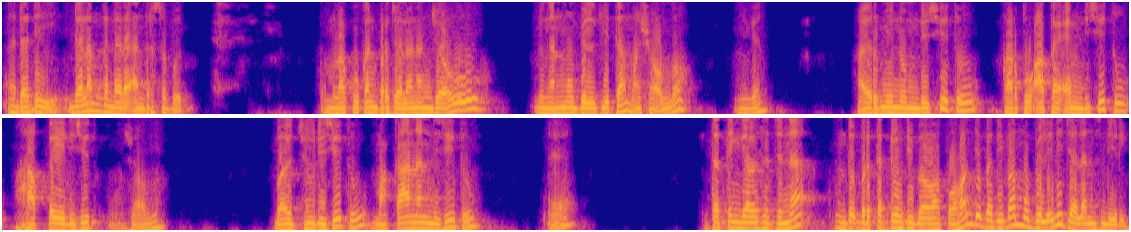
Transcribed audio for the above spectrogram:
ada di dalam kendaraan tersebut. Melakukan perjalanan jauh dengan mobil kita, masya Allah, ya kan? Air minum di situ, kartu ATM di situ, HP di situ, masya Allah. Baju di situ, makanan di situ, ya. Kita tinggal sejenak untuk berteduh di bawah pohon, tiba-tiba mobil ini jalan sendiri.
